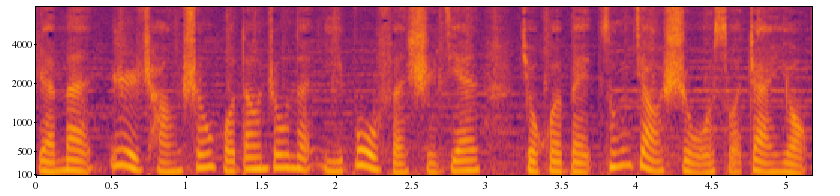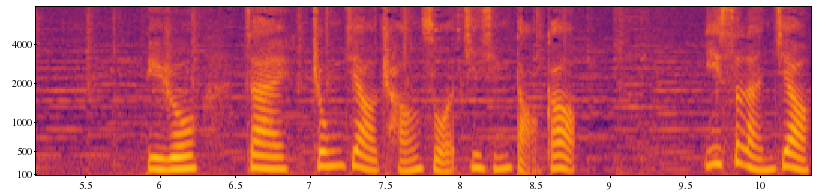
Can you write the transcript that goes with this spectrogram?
人们日常生活当中的一部分时间就会被宗教事务所占用，比如在宗教场所进行祷告。伊斯兰教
